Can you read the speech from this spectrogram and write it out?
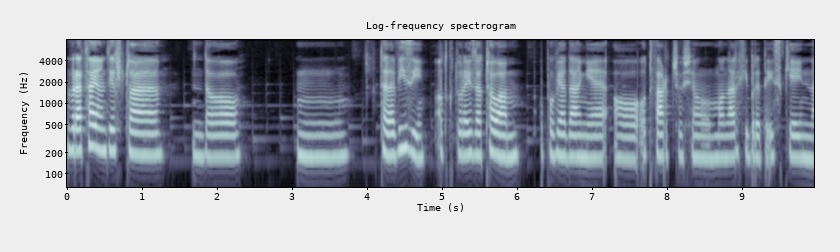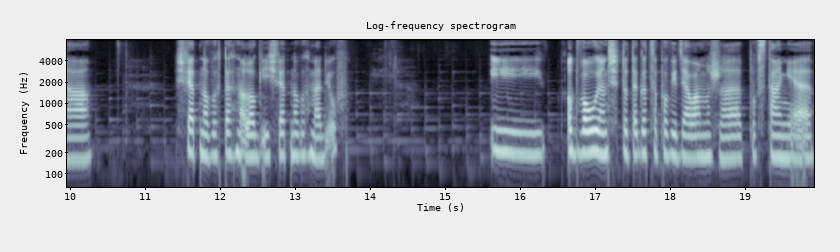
Wracając jeszcze do mm, telewizji, od której zaczęłam opowiadanie o otwarciu się monarchii brytyjskiej na świat nowych technologii, świat nowych mediów. I odwołując się do tego, co powiedziałam, że powstanie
